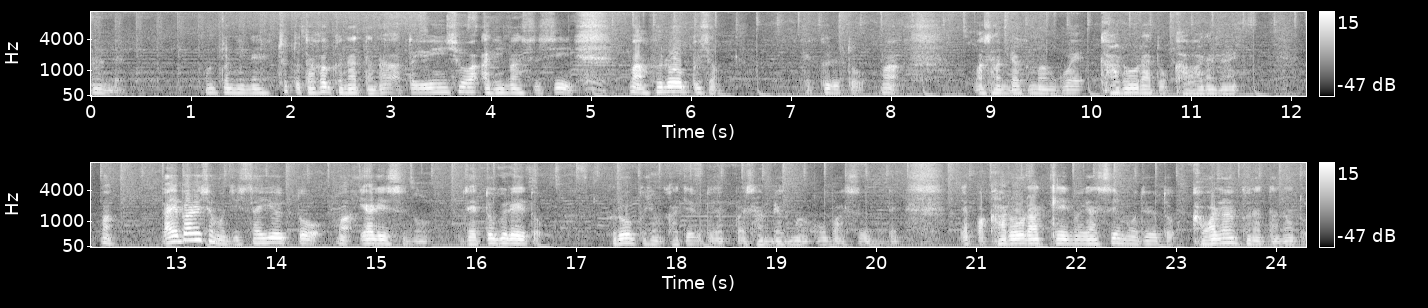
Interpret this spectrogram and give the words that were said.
なんで本当にねちょっと高くなったなという印象はありますしまあフルオプションで来ると、まあ、まあ300万超えカローラと変わらない。まあライバル車も実際言うと、まあ、ヤリスの Z グレードフルオプションかけるとやっぱり300万オーバーするのでやっぱカローラ系の安いモデルと変わらなくなったなと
